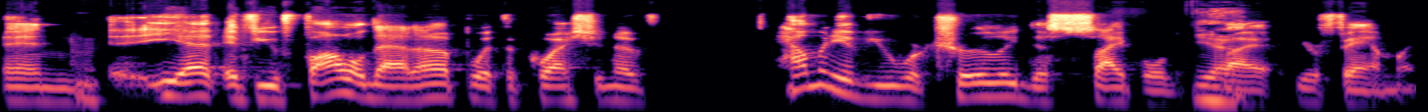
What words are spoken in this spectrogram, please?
And hmm. yet, if you follow that up with the question of how many of you were truly discipled yeah. by your family?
